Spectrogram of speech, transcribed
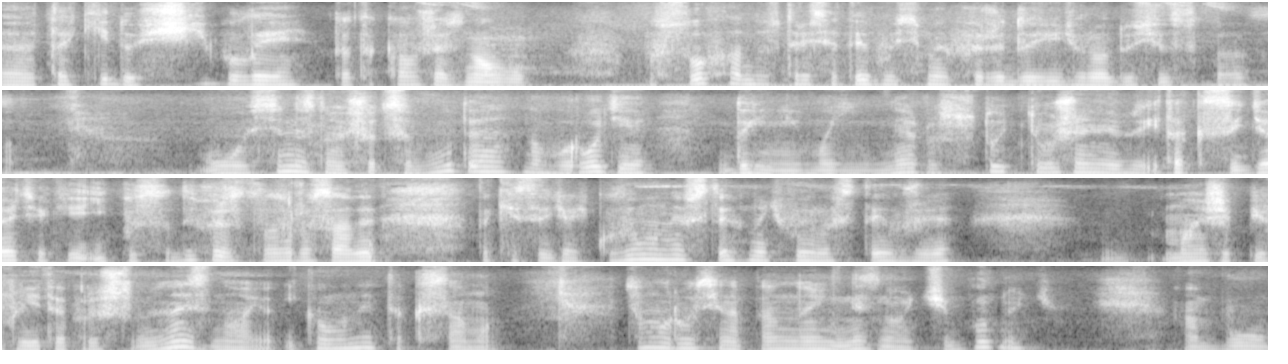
Е, такі дощі були, то така вже знову посуха до 38 передають градусів спека. Ось, я не знаю, що це буде. На городі дині мої не ростуть вже і так сидять, які і посадив з розсади, так і сидять. Коли вони встигнуть вирости вже майже півліта пройшло, не знаю. І вони так само. В цьому році, напевно, не знаю, чи будуть. Або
